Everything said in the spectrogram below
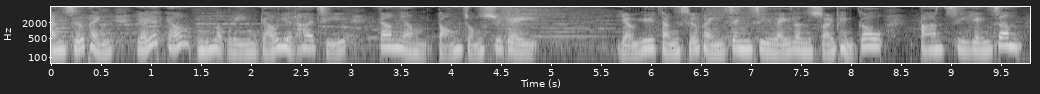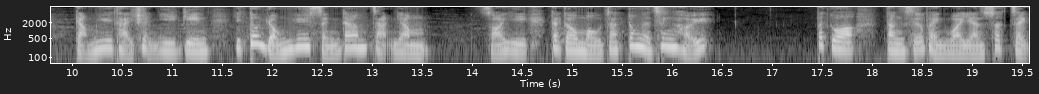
邓小平由一九五六年九月开始担任党总书记。由于邓小平政治理论水平高，办事认真，敢于提出意见，亦都勇于承担责任，所以得到毛泽东嘅称许。不过，邓小平为人率直，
